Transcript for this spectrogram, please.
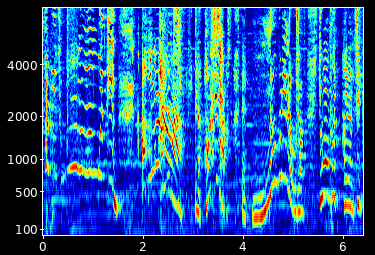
what is wrong with you? Uh, hide and seek in a haunted house that nobody knows of. You want to play hide and seek?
